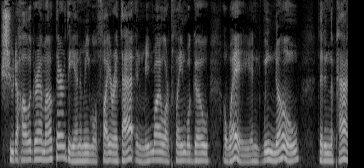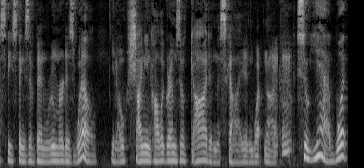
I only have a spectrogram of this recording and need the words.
Shoot a hologram out there, the enemy will fire at that, and meanwhile our plane will go away. And we know that in the past these things have been rumored as well. You know, shining holograms of God in the sky and whatnot. Mm-hmm. So yeah, what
